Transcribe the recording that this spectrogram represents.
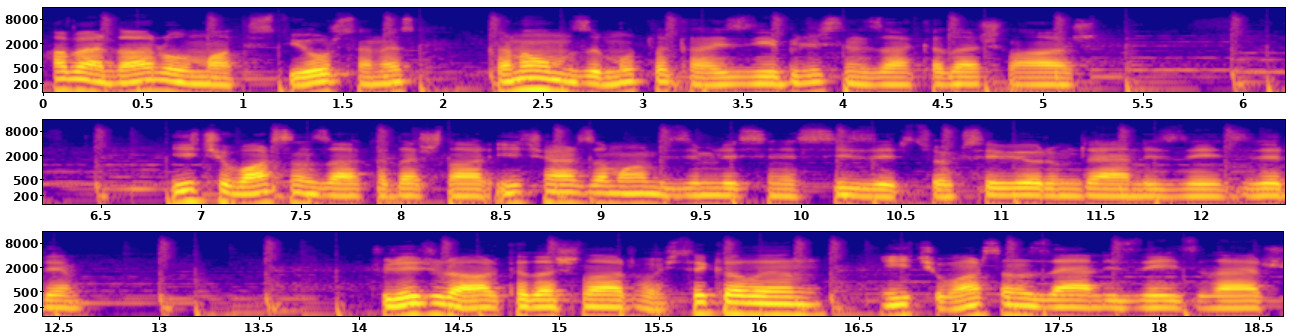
haberdar olmak istiyorsanız kanalımızı mutlaka izleyebilirsiniz arkadaşlar. İyi ki varsınız arkadaşlar. İyi her zaman bizimlesiniz. Sizleri çok seviyorum değerli izleyicilerim. Güle güle arkadaşlar. Hoşçakalın. İyi ki varsanız değerli izleyiciler.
